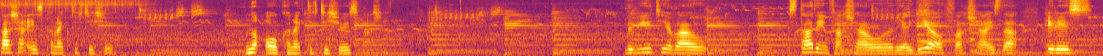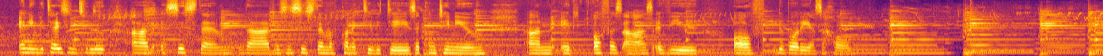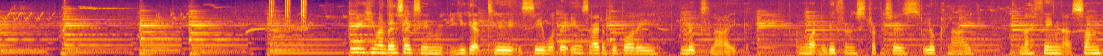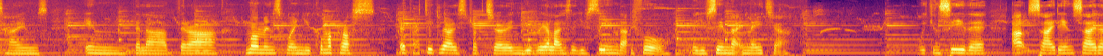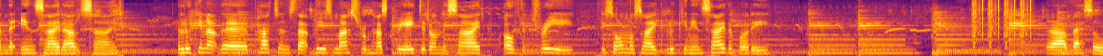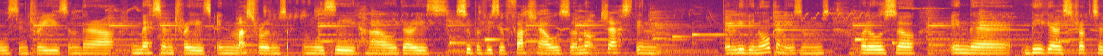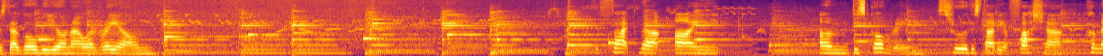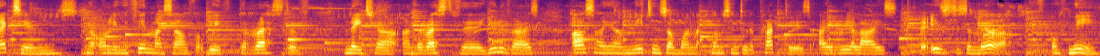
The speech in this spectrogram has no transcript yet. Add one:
Fascia is connective tissue. Not all connective tissue is fascia. The beauty about studying fascia or the idea of fascia is that it is an invitation to look at a system that is a system of connectivity, is a continuum, and it offers us a view of the body as a whole. Doing human dissection, you get to see what the inside of the body looks like and what the different structures look like. And I think that sometimes in the lab there are moments when you come across a particular structure and you realize that you've seen that before, that you've seen that in nature. We can see the outside inside and the inside outside. Looking at the patterns that this mushroom has created on the side of the tree, it's almost like looking inside the body There are vessels in trees and there are mesenteries in mushrooms and we see how there is superficial fascia also not just in the living organisms but also in the bigger structures that go beyond our realm. Fact that I am discovering through the study of fascia connections, not only within myself, but with the rest of nature and the rest of the universe. As I am meeting someone that comes into the practice, I realize that it's just a mirror of me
